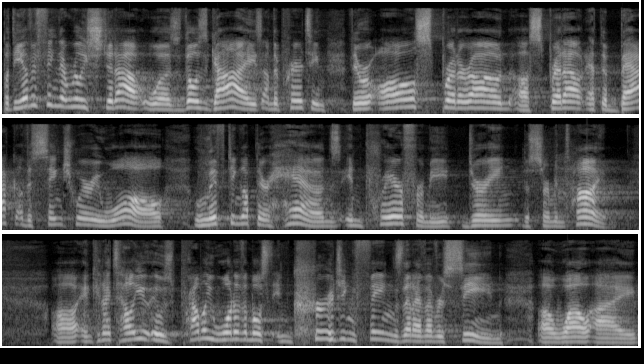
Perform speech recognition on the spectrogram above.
But the other thing that really stood out was those guys on the prayer team, they were all spread around, uh, spread out at the back of the sanctuary wall, lifting up their hands in prayer for me during the sermon time. Uh, and can I tell you, it was probably one of the most encouraging things that I've ever seen uh, while I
